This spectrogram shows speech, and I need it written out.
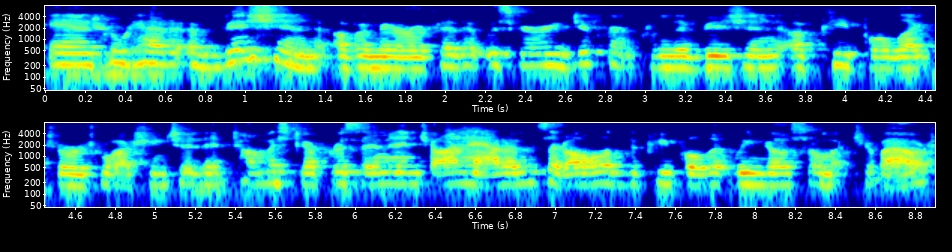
and who had a vision of America that was very different from the vision of people like George Washington and Thomas Jefferson and John Adams and all of the people that we know so much about,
